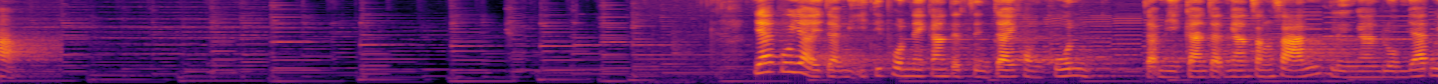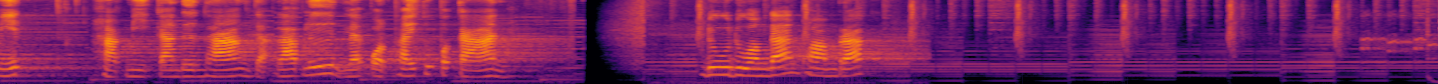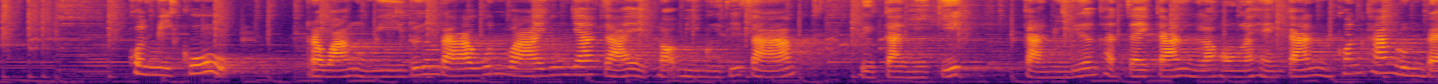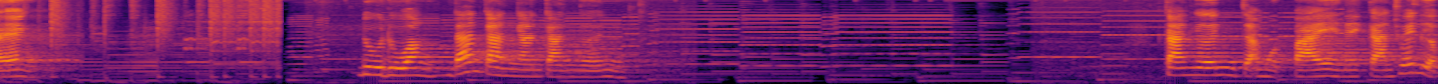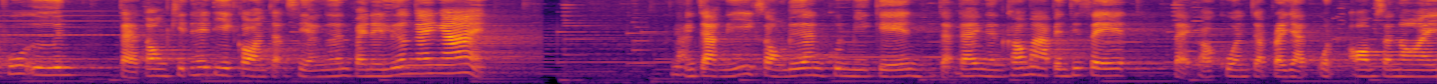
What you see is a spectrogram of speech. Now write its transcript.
ญาติผู้ใหญ่จะมีอิทธิพลในการตัดสินใจของคุณ จะมีการจัดงานสังสรรค์หรืองานรวมญาติมิตร หากมีการเดินทางจะราบรื่นและปลอดภัยทุกประการ ดูดวงด้านความรัก คนมีคู่ ระวังมีเรื่องราววุ่นวายยุ่งยากใจ เพราะมีมือที่สามหรือการมีกิ๊ก การมีเรื่องขัดใจกันละหองละแหงกันค่อนข้างรุนแรง ดูดวงด้านการงานการเงิน การเงินจะหมดไปในการช่วยเหลือผู้อื่น แต่ต้องคิดให้ดีก่อนจะเสียเงินไปในเรื่องง่าย ๆ หลังจากนี้อีก 2 เดือนคุณมีเกณฑ์จะได้เงินเข้ามาเป็นพิเศษ แต่ก็ควรจะประหยัดอดออมซะหน่อย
